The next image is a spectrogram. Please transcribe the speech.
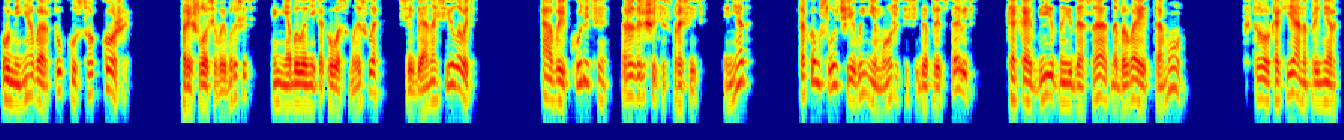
у меня во рту кусок кожи. Пришлось выбросить, не было никакого смысла себя насиловать. А вы курите, разрешите спросить? Нет? В таком случае вы не можете себе представить, как обидно и досадно бывает тому, кто, как я, например,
